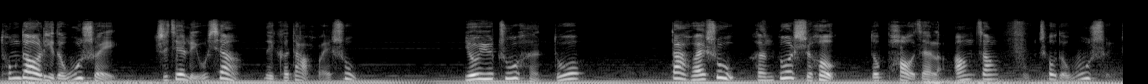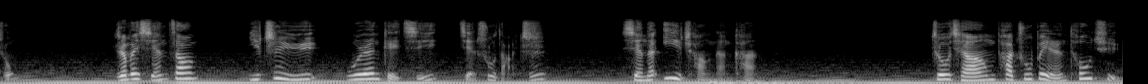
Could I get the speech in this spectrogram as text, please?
通道里的污水直接流向那棵大槐树。由于猪很多，大槐树很多时候都泡在了肮脏腐臭的污水中，人们嫌脏，以至于。无人给其剪树打枝，显得异常难看。周强怕猪被人偷去，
